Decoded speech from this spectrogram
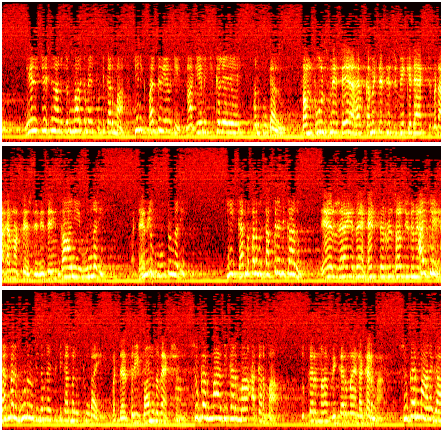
నేను చేసిన దుర్మార్గమైనటువంటి కర్మ దీనికి ఫలితం ఏమిటి నాకేమి చిక్కలేదే అనుకుంటారు Some fools may say, I have committed this wicked act, but I have not faced anything. కానీ ఉన్నది ఎందుకు ఉంటున్నది ఈ కర్మఫలం తప్పినది కాదు there lies ahead the result you can అయితే. కర్మలు మూడు విధమైనటువంటి కర్మలు ఉంటున్నాయి But there are three forms of action. సుకర్మ వికర్మ అకర్మ Sukarma, Vikarma and Akarma. సుకర్మ అనగా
